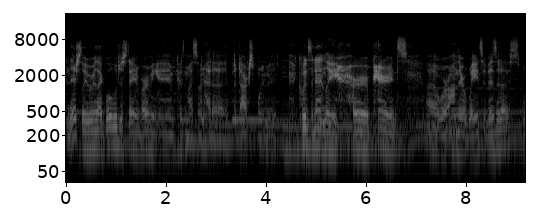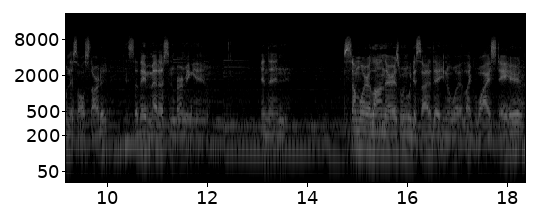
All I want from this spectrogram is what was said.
Initially, we were like, well, we'll just stay in Birmingham because my son had a, a, doctor's appointment. Coincidentally, her parents uh, were on their way to visit us when this all started. And so they met us in Birmingham. And then somewhere along there is when we decided that, you know what, like, why stay here?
